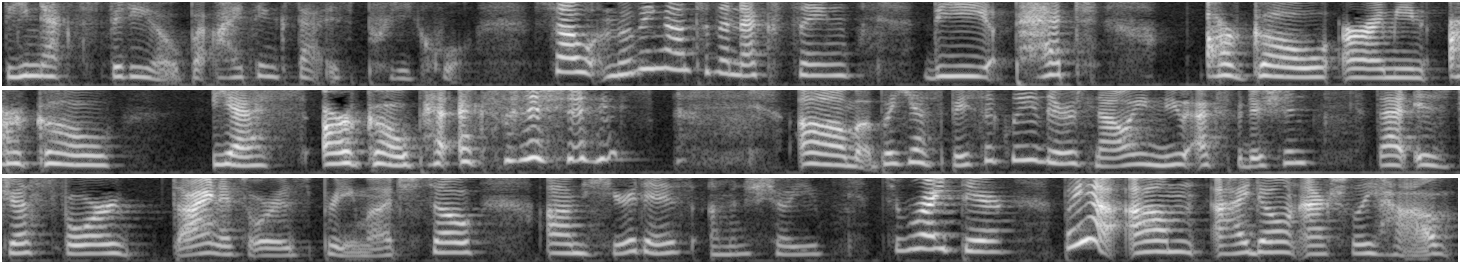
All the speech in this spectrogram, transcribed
the next video, but I think that is pretty cool. So, moving on to the next thing, the Pet Argo, or I mean Argo, yes, Argo Pet Expeditions. Um, but yes, basically, there's now a new expedition that is just for dinosaurs, pretty much. So, um, here it is. I'm gonna show you. It's right there. But yeah, um, I don't actually have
